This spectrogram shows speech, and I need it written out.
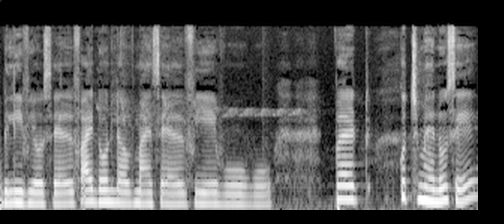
believe yourself I don't love myself ये, वो वो. बट कुछ महीनों से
